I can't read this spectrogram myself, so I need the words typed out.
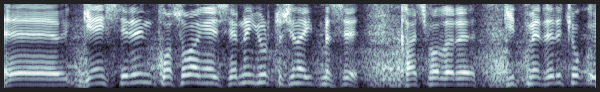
e, gençlerin, Kosova gençlerinin yurt dışına gitmesi, kaçmaları, gitmeleri çok e,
